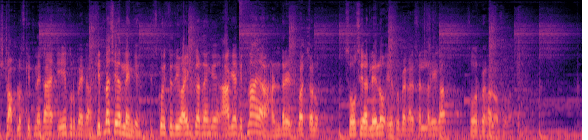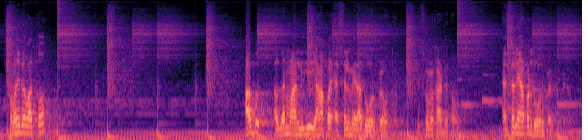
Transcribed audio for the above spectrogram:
स्टॉप लॉस कितने का एक रुपये का। कितना शेयर लेंगे? इसको इसे डिवाइड कर देंगे। आगे कितना आया? हंड्रेड बस चलो, सौ शेयर ले लो, एक रुपये का एस लगेगा, सौ रुपये का लॉस होगा। समझ लो बात तो अब अगर मान लीजिए यहाँ पर एस मेरा दो रुपये होता है, इसको मैं काट देता हूँ। एस यहाँ पर दो रुपये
